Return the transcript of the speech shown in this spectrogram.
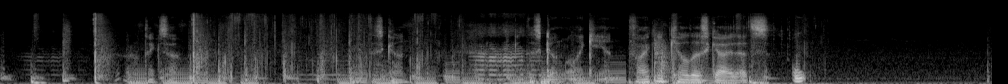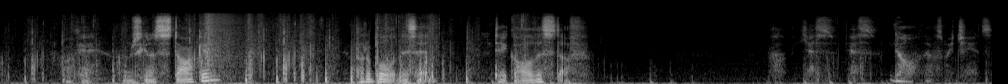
I don't think so. Get this gun. Get this gun while I can. If I can kill this guy, that's Oh. I'm just gonna stalk him and put a bullet in his head. And take all of his stuff. Yes, yes. No, that was my chance.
